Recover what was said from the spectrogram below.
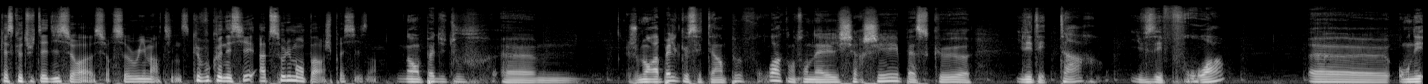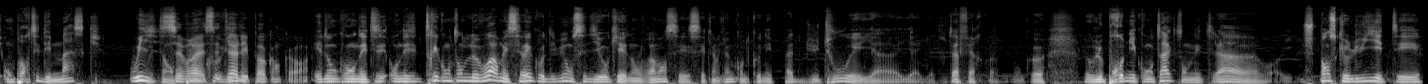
Qu'est-ce que tu t'es dit sur, sur ce Rui Martins Que vous connaissiez absolument pas, je précise. Non, pas du tout. je me rappelle que c'était un peu froid quand on allait le chercher parce que il était tard il faisait froid. Euh, on, est, on portait des masques. Oui, c'est vrai, c'était à l'époque encore. Et donc on était, on était très content de le voir, mais c'est vrai qu'au début on s'est dit, ok, donc vraiment c'est quelqu'un qu'on ne connaît pas du tout et il y a, y, y a, tout à faire. Quoi. Donc euh, le, premier contact, on était là, euh, je pense que lui était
